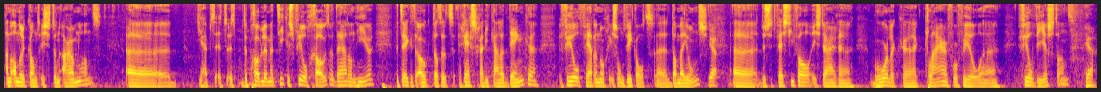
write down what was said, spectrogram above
aan de andere kant is het een arm land. Uh, je hebt het, de problematiek is veel groter daar dan hier. Betekent ook dat het rechtsradicale denken veel verder nog is ontwikkeld uh, dan bij ons. Ja. Uh, dus het festival is daar uh, behoorlijk klaar voor veel, veel weerstand. Ja,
